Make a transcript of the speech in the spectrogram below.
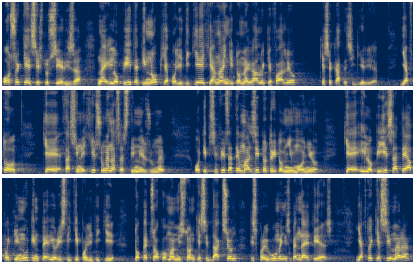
όσο και εσείς του ΣΥΡΙΖΑ, να υλοποιείτε την όποια πολιτική έχει ανάγκη το μεγάλο κεφάλαιο και σε κάθε συγκυρία. Γι' αυτό και θα συνεχίσουμε να σας θυμίζουμε ότι ψηφίσατε μαζί το τρίτο μνημόνιο και υλοποιήσατε από κοινού την περιοριστική πολιτική, το πετσόκομα μισθών και συντάξεων της προηγούμενης πενταετίας. Γι' αυτό και σήμερα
